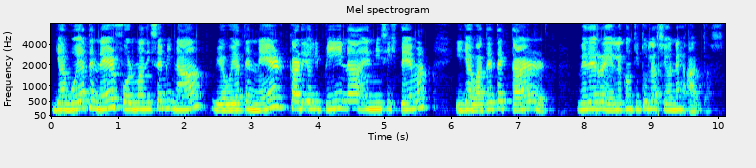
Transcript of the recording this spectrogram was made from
ya voy a tener forma diseminada, ya voy a tener cardiolipina en mi sistema y ya va a detectar BDRL con titulaciones altas.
